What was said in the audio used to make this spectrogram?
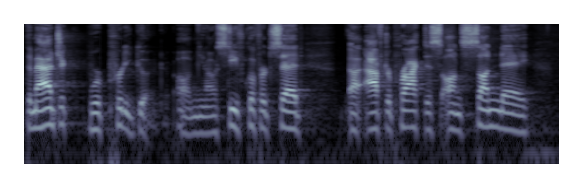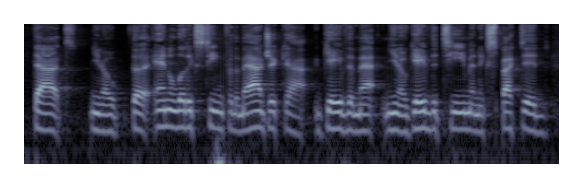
The Magic were pretty good. Um, you know, Steve Clifford said uh, after practice on Sunday that, you know, the analytics team for the Magic gave the, you know, gave the team an expected –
